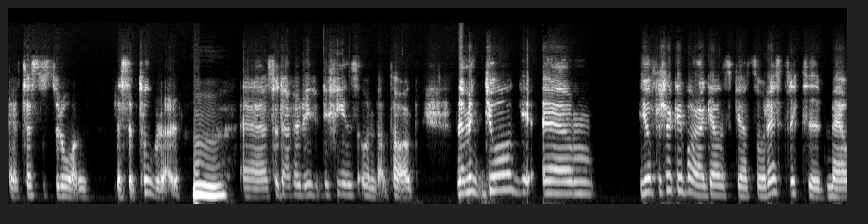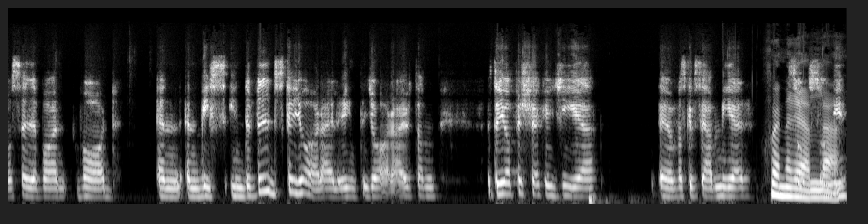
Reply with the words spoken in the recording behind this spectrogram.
eh, testosteronreceptorer. Mm. Så därför det, det finns undantag. Nej, men jag, ehm, jag försöker vara ganska så restriktiv med att säga vad vad en, en viss individ ska göra eller inte göra. Utan, utan jag försöker ge vad ska vi säga, mer, Generella. Så,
